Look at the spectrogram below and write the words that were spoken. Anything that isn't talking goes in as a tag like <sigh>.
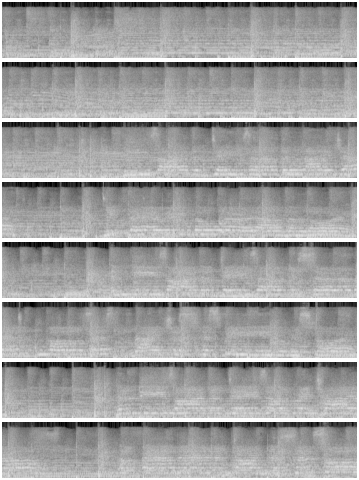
days of Elijah declaring the word of the Lord. And these are the days of your servant Moses, righteousness being restored. And these are the days of great trials, of famine and darkness and sorrow.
